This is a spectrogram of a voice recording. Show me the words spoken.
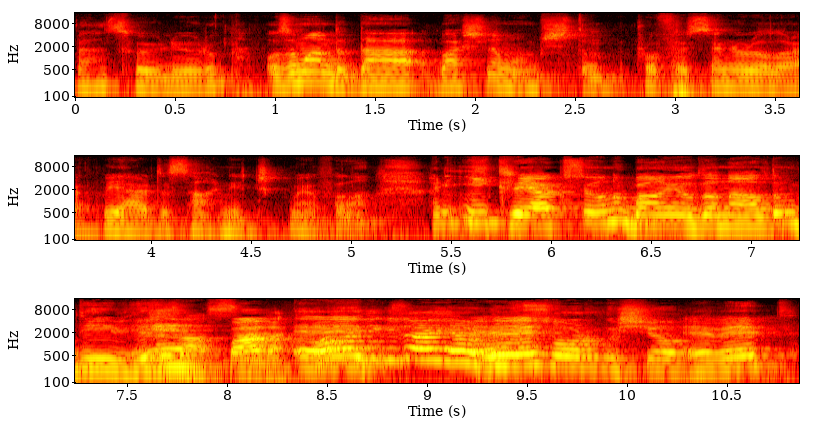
ben söylüyorum. O zaman da daha başlamamıştım profesyonel olarak bir yerde sahne çıkmaya falan. Hani ilk reaksiyonu banyodan aldım diyebiliriz Eh, aslında. Bak, aa, ne güzel yerden Evet. sormuşum. Evet.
